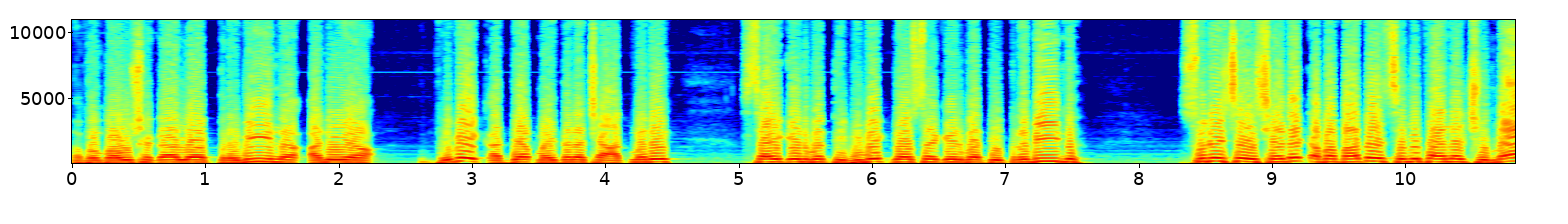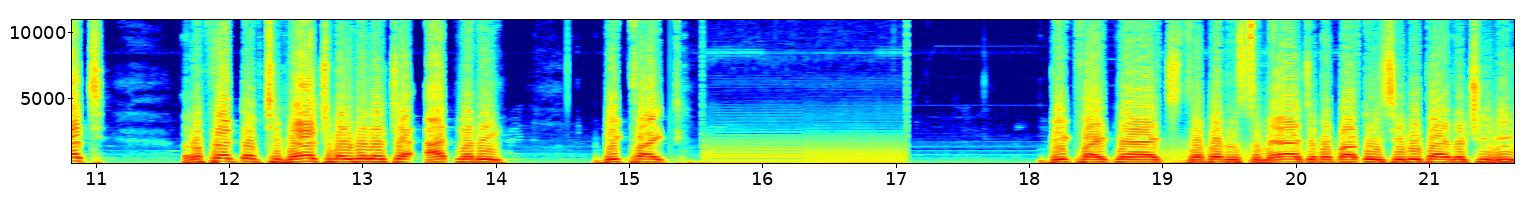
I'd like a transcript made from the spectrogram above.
आपण पाहू शकाल प्रवीण आणि विवेक अद्याप मैदानाच्या आतमध्ये. सेकंड वरती विवेक नौ सेकंड वरती प्रवीण. सुरेश षटक आपण पाहतोय सेमीफायनलची मॅच रफ अँड टफची मॅच मैदानाच्या आतमध्ये big fight big fight match जबरदस्त मॅच आपण पाहतोय सेमीफायनलची ही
